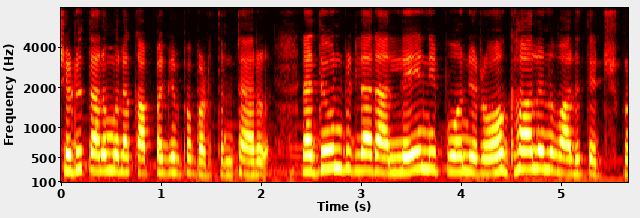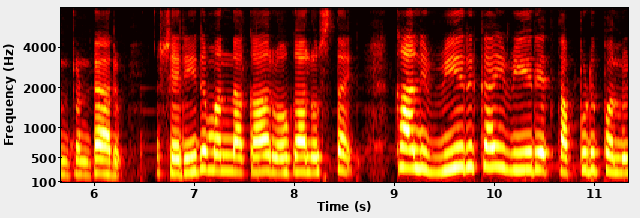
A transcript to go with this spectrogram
చెడుతనములకు అప్పగింపబడుతుంటారు. నా దేవుని బిడ్డారా లేనిపోని రోగాలను వాళ్ళు తెచ్చుకుంటుంటారు. శరీరం అన్నాక రోగాలు వస్తాయి కానీ వీరికై వీరే తప్పుడు పనులు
